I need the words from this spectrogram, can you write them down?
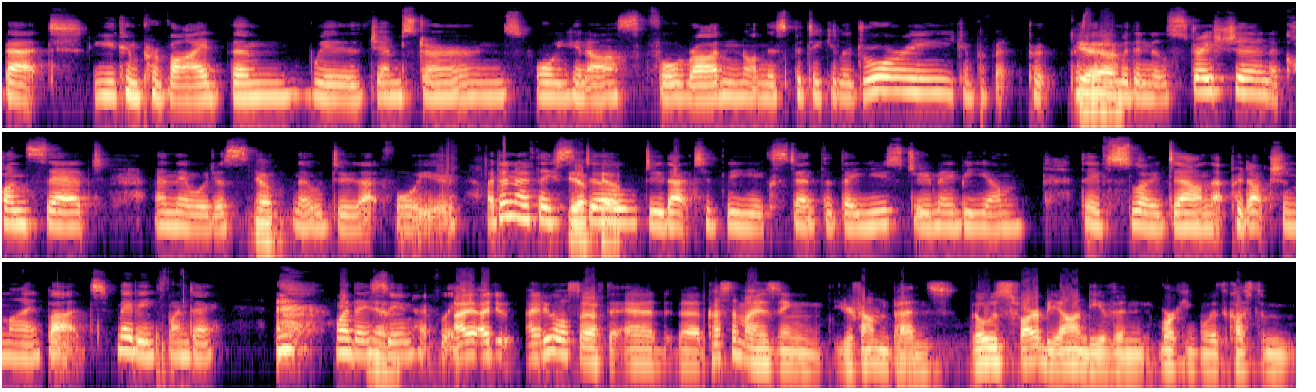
that you can provide them with gemstones, or you can ask for Raden on this particular drawing. You can pre- pre- present Yeah. them with an illustration, a concept, and they will just Yep. they will do that for you. I don't know if they Yep, still do that to the extent that they used to. Maybe um they've slowed down that production line, but maybe one day, one day Yeah. soon, hopefully. I, I do. I do also have to add that customizing your fountain pens goes far beyond even working with custom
